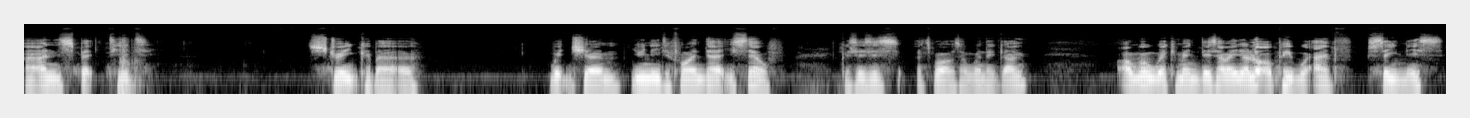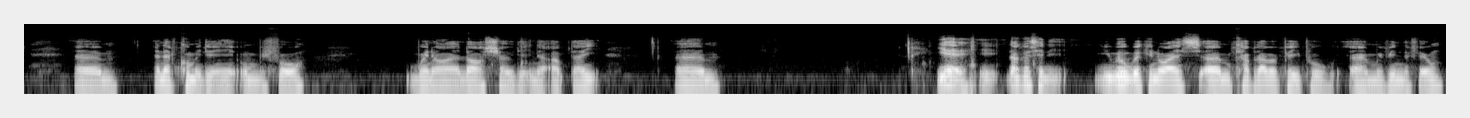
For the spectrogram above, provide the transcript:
an unexpected streak about her which um, you need to find out yourself because this is as far as I'm going to go. I will recommend this. I mean, a lot of people have seen this um, and have commented on before when I last showed it in that update. Um, yeah, it, like I said, it, you will recognise um, a couple of other people um, within the film.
